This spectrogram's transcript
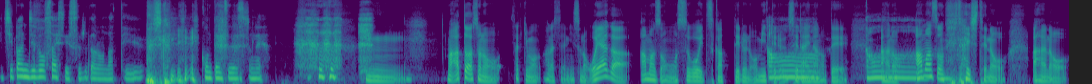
一番自動再生するだろうなっていう確かに。コンテンツですよね。うん。まあ、あとはその、さっきも話したように、その親が Amazon をすごい使ってるのを見てる世代なので、ああの、ー Amazon に対しての、あの、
